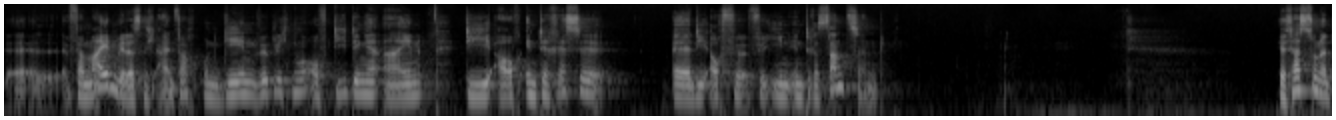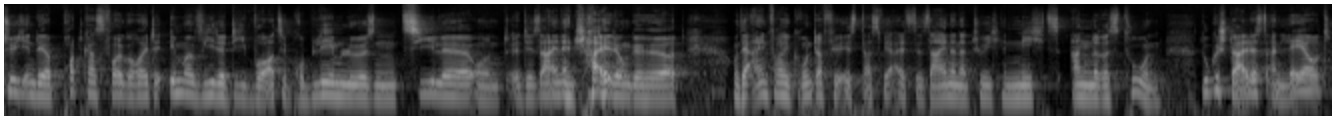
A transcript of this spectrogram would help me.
äh, vermeiden wir das nicht einfach und gehen wirklich nur auf die Dinge ein, die auch Interesse, äh, die auch für, für ihn interessant sind. Jetzt hast du natürlich in der Podcast-Folge heute immer wieder die Worte Problem lösen, Ziele und äh, Designentscheidung gehört. Und der einfache Grund dafür ist, dass wir als Designer natürlich nichts anderes tun. Du gestaltest ein Layout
